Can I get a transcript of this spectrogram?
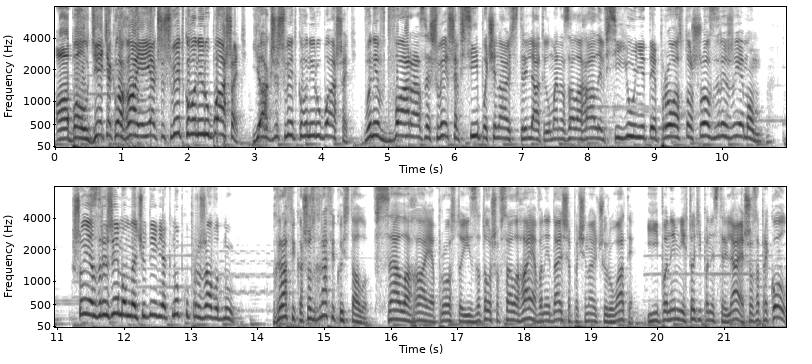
Обалдеть, як лагає, як же швидко вони рубашать! Як же швидко вони рубашать! Вони в два рази швидше всі починають стріляти. У мене залагали всі юніти. Просто що з режимом? Що я з режимом начудив, я кнопку прожав одну. Графіка, що з графікою стало? Все лагає просто. І з-за того, що все лагає, вони далі починають чурувати. І по ним ніхто типа не стріляє. Що за прикол?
